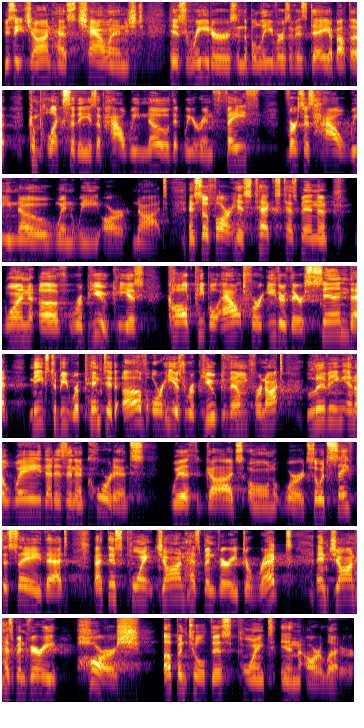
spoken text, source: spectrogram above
You see, John has challenged his readers and the believers of his day about the complexities of how we know that we are in faith versus how we know when we are not. And so far, his text has been one of rebuke. He has called people out for either their sin that needs to be repented of, or he has rebuked them for not living in a way that is in accordance with God's own word. So it's safe to say that at this point, John has been very direct and John has been very harsh up until this point in our letter.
